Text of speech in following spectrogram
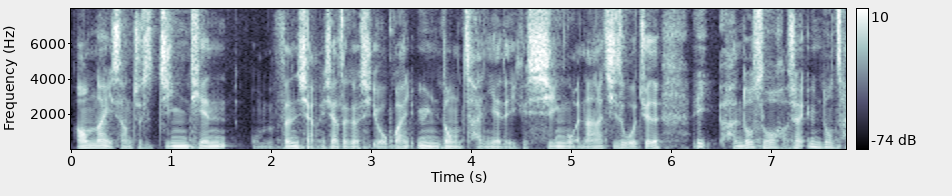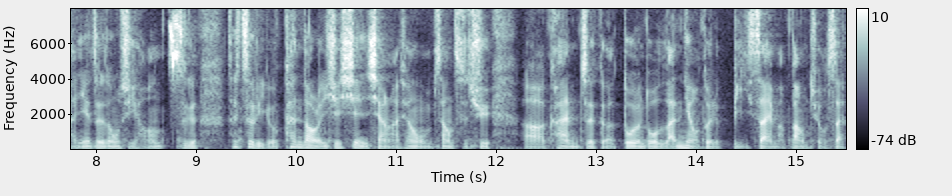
好，那以上就是今天我们分享一下这个有关运动产业的一个新闻啊。其实我觉得，哎，很多时候好像运动产业这个东西，好像这个在这里有看到了一些现象啊。像我们上次去啊、看这个多伦多蓝鸟队的比赛嘛，棒球赛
